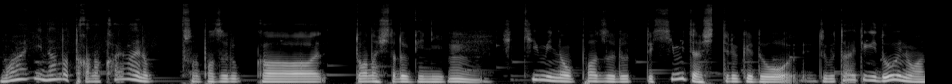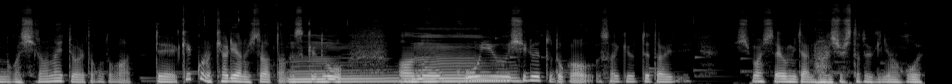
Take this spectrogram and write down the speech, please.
前に何だったかな海外のそのパズル化と話した時に、うん、引き身のパズルって引き身ってのは知ってるけど具体的にどういうのがあるのか知らないって言われたことがあって結構なキャリアの人だったんですけどあのこういうシルエットとか最近売ってたりしましたよみたいな話をした時にはこれ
